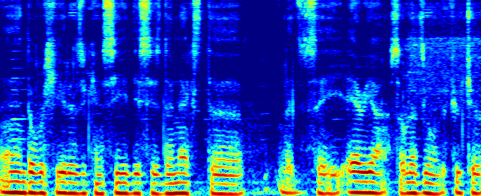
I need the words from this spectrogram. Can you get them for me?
And over here as you can see this is the next uh, let's say area. So let's go in the future.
